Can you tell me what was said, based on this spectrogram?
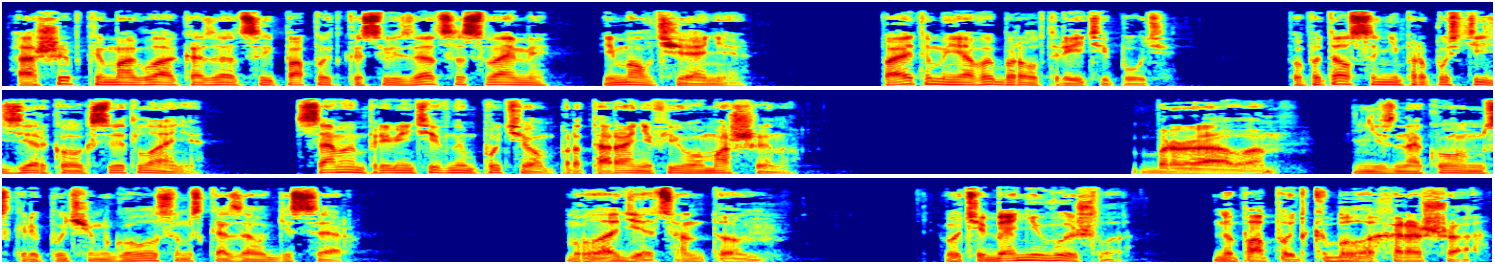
Ошибкой могла оказаться и попытка связаться с вами, и молчание. Поэтому я выбрал третий путь. Попытался не пропустить зеркало к Светлане, самым примитивным путем, протаранив его машину. «Браво!» — незнакомым скрипучим голосом сказал Гессер. «Молодец, Антон. У тебя не вышло но попытка была хороша.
